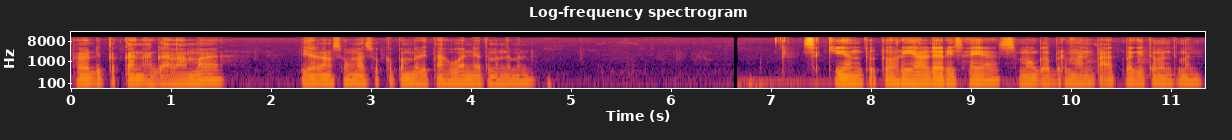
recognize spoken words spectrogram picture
Kalau ditekan agak lama, dia langsung masuk ke pemberitahuan ya teman-teman. Sekian tutorial dari saya, semoga bermanfaat bagi teman-teman.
